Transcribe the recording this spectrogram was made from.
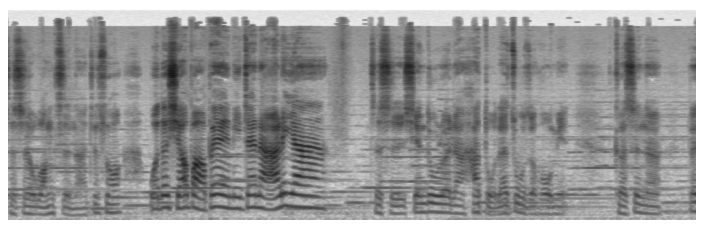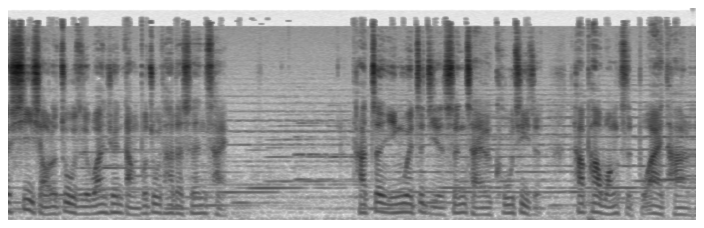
这时王子呢就说：“我的小宝贝，你在哪里呀？”这时仙杜瑞呢，他躲在柱子后面，可是呢，那细小的柱子完全挡不住他的身材。他正因为自己的身材而哭泣着。他怕王子不爱他了。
